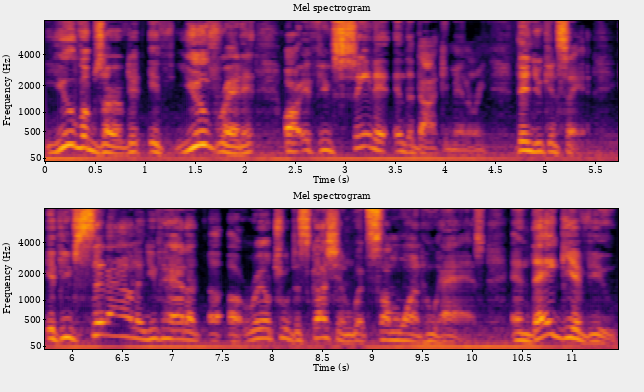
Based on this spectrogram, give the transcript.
you've observed it, if you've read it, or if you've seen it in the documentary, then you can say it. If you've sit down and you've had a, a, a, real true discussion with someone who has, and they give you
